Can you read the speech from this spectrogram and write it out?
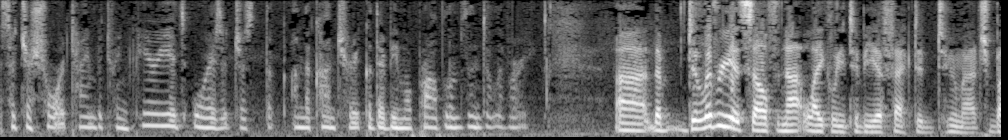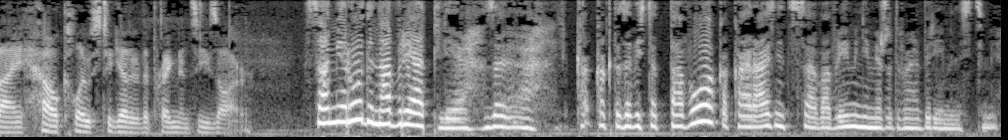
such a short time between periods, or is it just the, on the contrary? Could there be more problems in delivery? Uh, the delivery itself not likely to be affected too much by how close together the pregnancies are. Сами роды навряд ли за- к- как-то зависят от того, какая разница во времени между двумя беременностями.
